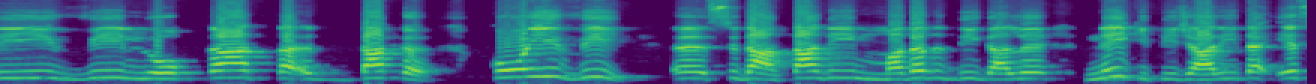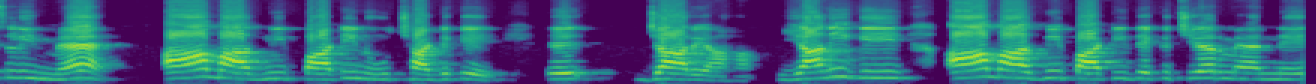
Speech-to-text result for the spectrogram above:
ਦੀ ਵੀ ਲੋਕਾਂ ਤੱਕ ਕੋਈ ਵੀ ਸਿਧਾਂਤਾਂ ਦੀ ਮਦਦ ਦੀ ਗੱਲ ਨਹੀਂ ਕੀਤੀ ਜਾ ਰਹੀ, ਤਾਂ ਇਸ ਲਈ ਮੈਂ ਆਮ ਆਦਮੀ ਪਾਰਟੀ ਨੂੰ ਛੱਡ ਕੇ ਜਾ ਰਿਹਾ ਹਾਂ। ਯਾਨੀ ਕਿ ਆਮ ਆਦਮੀ ਪਾਰਟੀ ਦੇ ਇੱਕ ਚੇਅਰਮੈਨ ਨੇ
